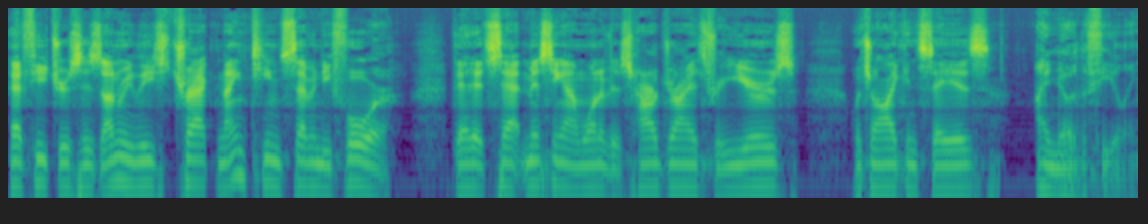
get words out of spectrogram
that features his unreleased track 1974 that had sat missing on one of his hard drives for years, which all I can say is, I know the feeling.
